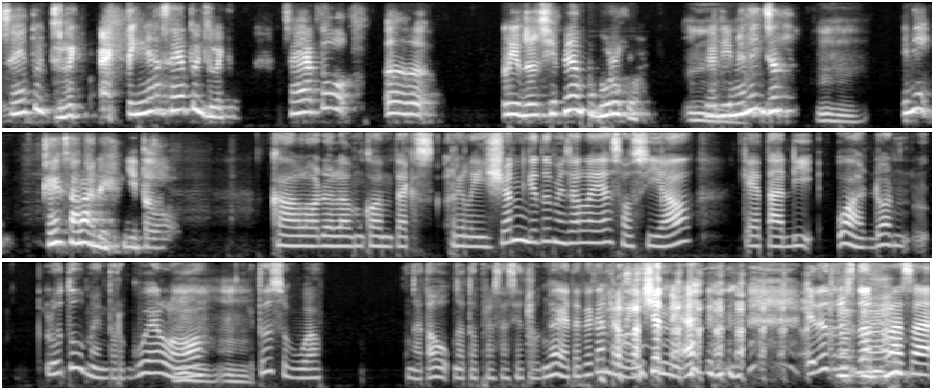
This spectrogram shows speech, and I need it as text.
Saya tuh jelek, actingnya saya tuh jelek. Saya tuh eh, leadershipnya buruk loh. Hmm. Jadi manajer Mhm. ini kayak salah deh gitu. Kalau dalam konteks relation gitu misalnya ya sosial kayak tadi, wah Don, lu tuh mentor gue loh. Mhm, mhm. Itu sebuah nggak tahu nggak tahu prestasi atau enggak ya, tapi kan relation ya. itu terus Don merasa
